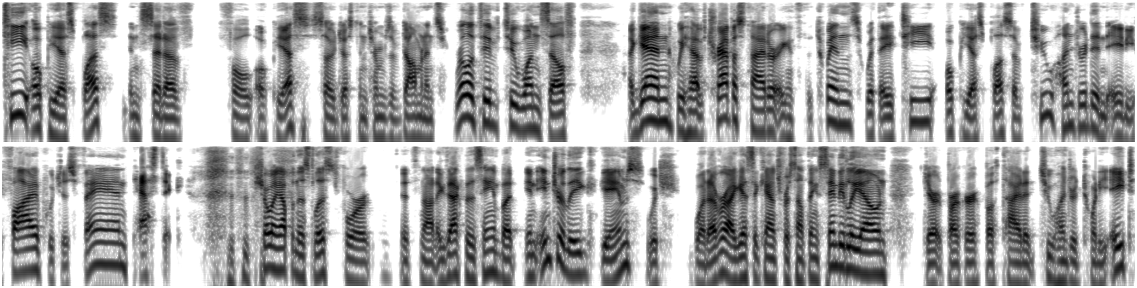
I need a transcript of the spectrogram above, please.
T OPS plus instead of full OPS. So just in terms of dominance relative to oneself. Again, we have Travis Snider against the Twins with a T OPS plus of 285, which is fantastic. Showing up on this list for, it's not exactly the same, but in interleague games, which whatever, I guess it counts for something. Sandy Leon, Jarrett Parker, both tied at 228.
